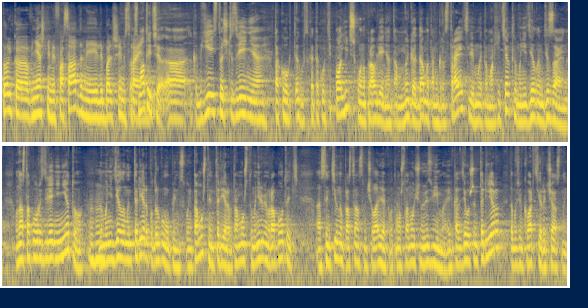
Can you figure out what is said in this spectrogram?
только внешними фасадами или большими строениями? Смотрите, а, как бы есть с точки зрения такого, так сказать, такого типологического направления, там многие говорят, да, мы там градостроители, мы там архитекторы, мы не делаем дизайн. У нас такого разделения нету, но мы не делаем интерьеры по другому принципу. Не потому что интерьеры, а потому что мы не любим работать а, с интимным пространством человека, потому что оно очень уязвимо. И когда делаешь интерьер, допустим, квартиры частной,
